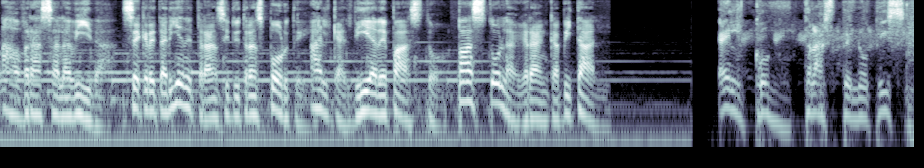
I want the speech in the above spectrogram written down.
abraza la vida. Secretaría de Tránsito y Transporte, Alcaldía de Pasto, Pasto la gran capital. El contraste noticias.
